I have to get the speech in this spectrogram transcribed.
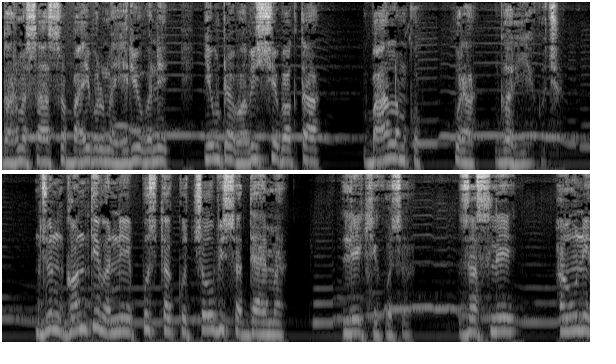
धर्मशास्त्र बाइबलमा हेऱ्यो भने एउटा भविष्य वक्ता बालमको कुरा गरिएको छ। जुन गन्ती भन्ने पुस्तकको चौबिस अध्यायमा लेखिएको छ जसले आउने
